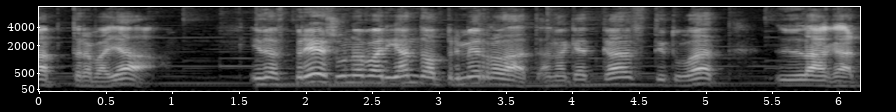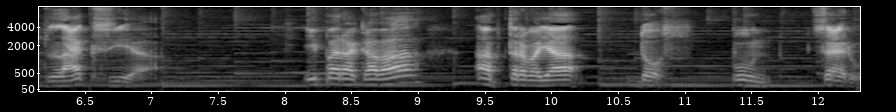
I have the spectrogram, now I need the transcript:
ab treballar. I després una variant del primer relat, en aquest cas titulat La Gatlàxia. I per acabar, ab treballar 2.0.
